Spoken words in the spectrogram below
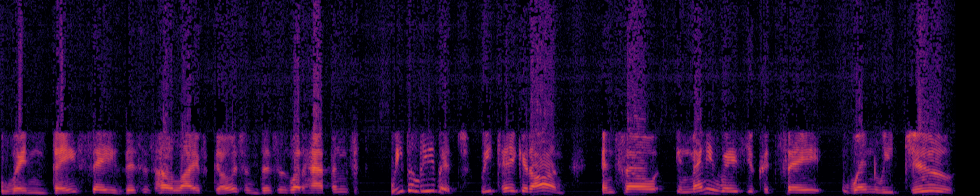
When they say this is how life goes and this is what happens, we believe it. We take it on. And so, in many ways, you could say when we do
